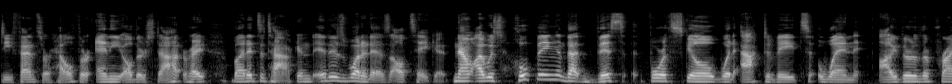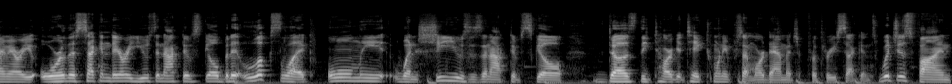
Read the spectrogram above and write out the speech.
defense or health or any other stat right? But it's attack and it is what it is. I'll take it. Now I was hoping that this fourth skill would activate when either the primary or the secondary use an active skill but it looks like only when she uses an active skill does the target take 20 percent more damage for three seconds which is fine.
